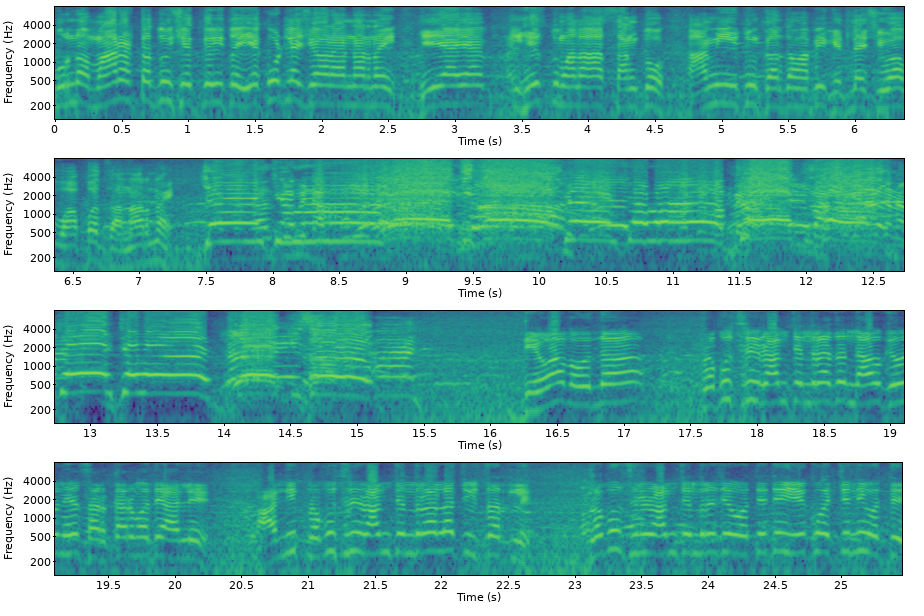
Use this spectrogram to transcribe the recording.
पूर्ण महाराष्ट्रातून शेतकरी तर एकवटल्याशिवाय राहणार नाही. हे या- या- हेच तुम्हाला आज सांगतो. आम्ही इथून कर्जमाफी घेतल्याशिवाय वापस जाणार नाही. देवाभाऊनं प्रभू श्री रामचंद्राचं नाव घेऊन हे सरकारमध्ये आले आणि प्रभू श्री रामचंद्रालाच विचारले प्रभू श्री रामचंद्र जे होते ते एकवचनी होते.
